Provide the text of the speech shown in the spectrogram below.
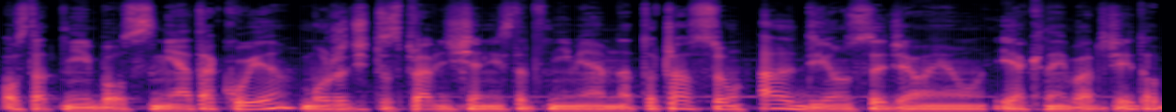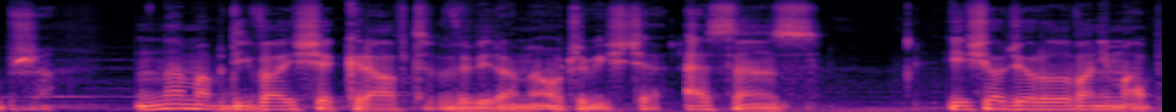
ostatni boss nie atakuje. Możecie to sprawdzić, ja niestety nie miałem na to czasu, ale Dunesy działają jak najbardziej dobrze. Na map device craft wybieramy oczywiście Essence. Jeśli chodzi o rolowanie map,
